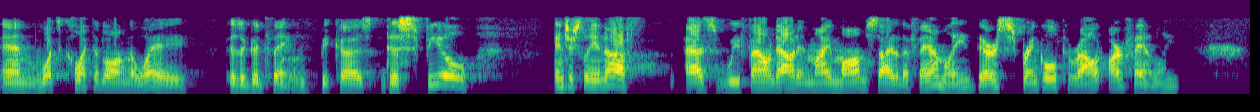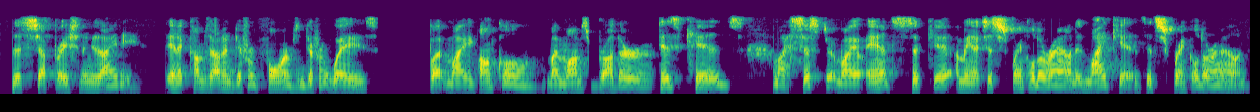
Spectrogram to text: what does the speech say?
And what's collected along the way is a good thing because to feel, interestingly enough, as we found out in my mom's side of the family, there's sprinkled throughout our family this separation anxiety. And it comes out in different forms in different ways. But my uncle, my mom's brother, his kids, my sister, my aunt's kid, I mean, it's just sprinkled around. And my kids, it's sprinkled around.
